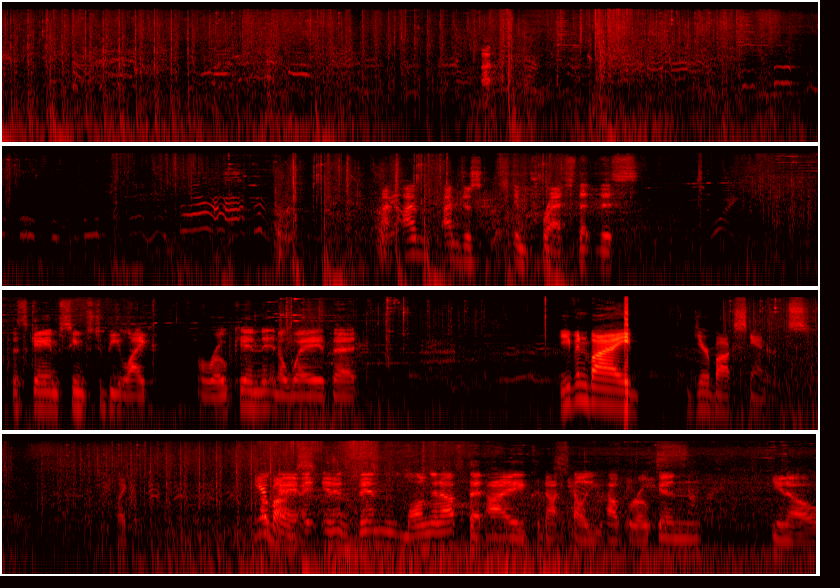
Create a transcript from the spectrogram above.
I, I, I'm I'm just impressed that this this game seems to be like broken in a way that Even by Gearbox standards. Like, Gearbox. okay, it has been long enough that I could not tell you how broken, you know,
